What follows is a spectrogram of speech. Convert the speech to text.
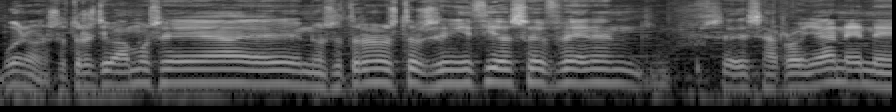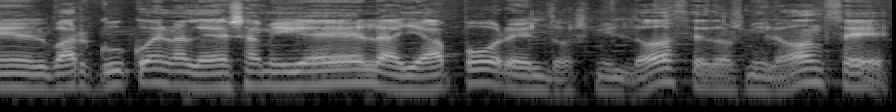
Bueno, nosotros llevamos, eh, nosotros nuestros inicios se, se, desarrollan en el Bar Cuco, en la aldea de San Miguel, allá por el 2012, 2011.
